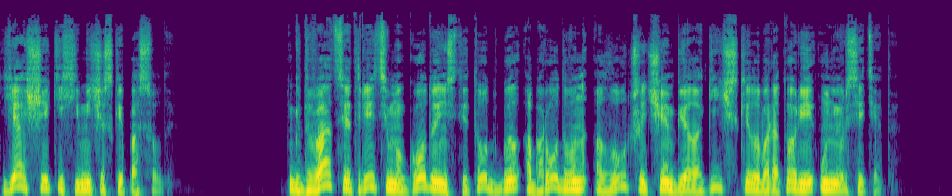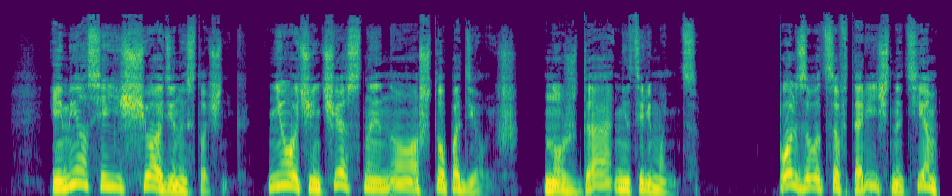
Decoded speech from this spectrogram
ящики химической посуды. К 23 году институт был оборудован лучше, чем биологические лаборатории университета. Имелся еще один источник. Не очень честный, но что поделаешь. Нужда не церемонится пользоваться вторично тем,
